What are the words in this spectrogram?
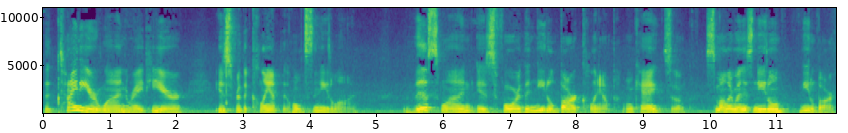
the tinier one right here is for the clamp that holds the needle on. This one is for the needle bar clamp, okay? So smaller one is needle, needle bar.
